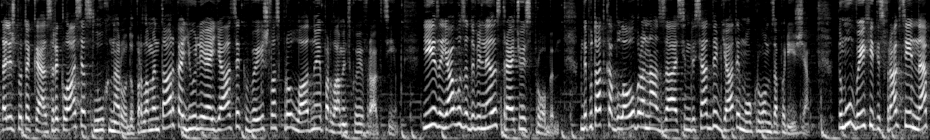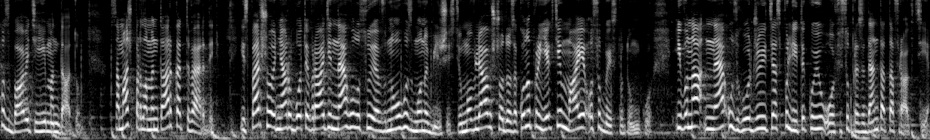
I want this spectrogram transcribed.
Далі ж про таке зреклася слух народу. Парламентарка Юлія Яцик вийшла з провладної парламентської фракції. Її заяву задовільнили з третьої спроби. Депутатка була обрана за 79-м округом Запоріжжя. Тому вихід із фракції не позбавить її мандату. Сама ж парламентарка твердить, із першого дня роботи в раді не голосує в ногу з монобільшістю. Мовляв, що до законопроєктів має особисту думку, і вона не узгоджується з політикою офісу президента та фракції.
